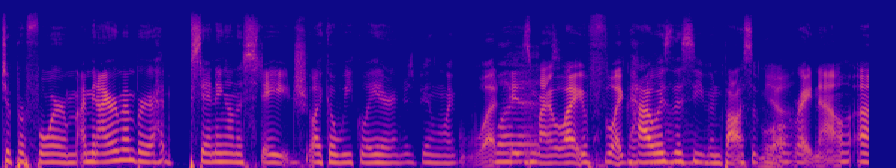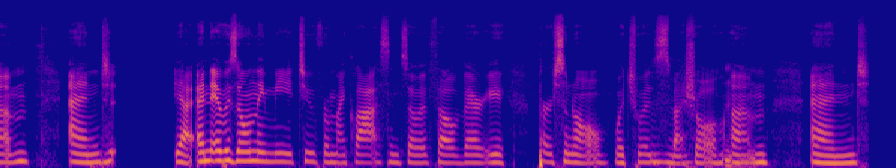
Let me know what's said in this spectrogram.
to perform. I mean, I remember standing on the stage like a week later and just being like, "What is my life? Like, how is this even possible Yeah. right now?" Um, and yeah, and it was only me too from my class, and so it felt very personal, which was Mhm. special. Mhm. Um, and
